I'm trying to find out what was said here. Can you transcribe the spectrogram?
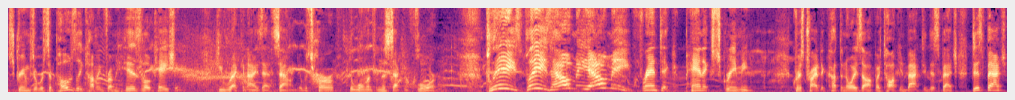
Screams that were supposedly coming from his location. He recognized that sound. It was her, the woman from the second floor. Please, please, help me, help me! Frantic, panic screaming. Chris tried to cut the noise off by talking back to dispatch. Dispatch,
